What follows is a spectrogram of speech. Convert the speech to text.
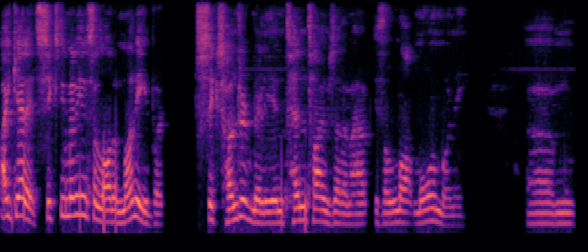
I get it. Sixty million is a lot of money, but 600 million, 10 times that amount, is a lot more money. Um,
